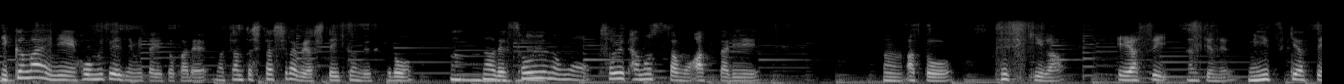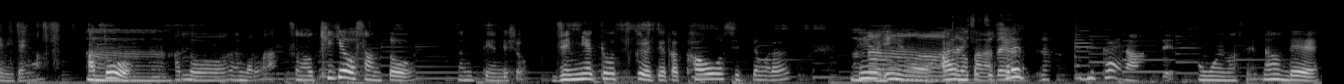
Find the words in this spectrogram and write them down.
行く前にホームページ見たりとかで、まあ、ちゃんと下調べはしていくんですけど、うん。なのでそういうのも、そういう楽しさもあったり、うん、あと知識が得やすいなんていうんだよ身につきやすいみたいな。あと、うん。あとなんだろうなその企業さんとなんていうんでしょう人脈を作るというか顔を知ってもらう。っていう意味もあるのかな、それあー大切だよでかいなって思いますね。なので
